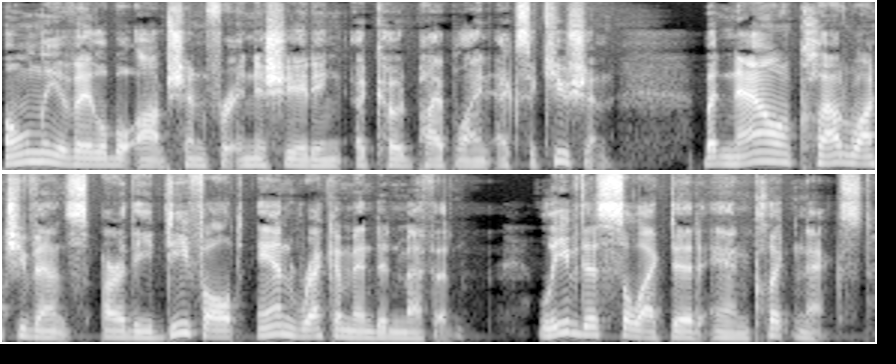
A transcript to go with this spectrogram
only available option for initiating a code pipeline execution, but now CloudWatch events are the default and recommended method. Leave this selected and click Next.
